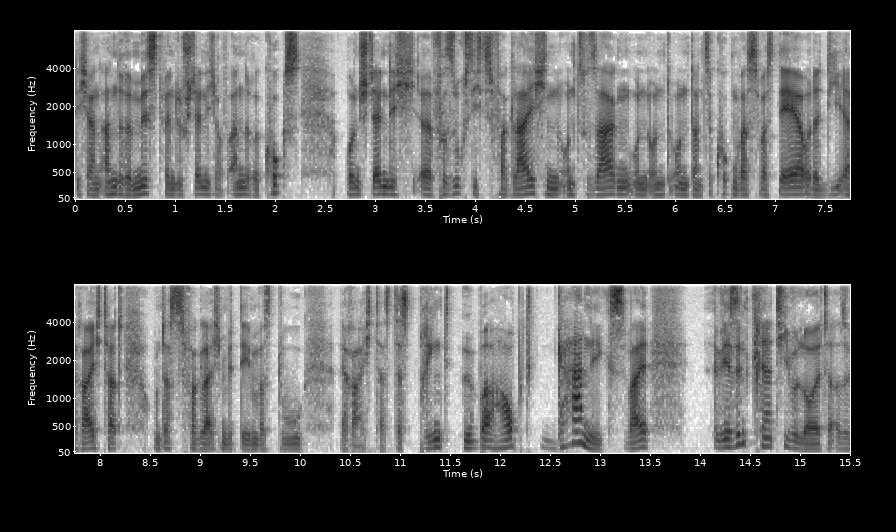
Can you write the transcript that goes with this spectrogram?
dich an andere misst, wenn du ständig auf andere guckst und ständig äh, versuchst, dich zu vergleichen und zu sagen und, und, und dann zu gucken, was, was der oder die erreicht hat und das zu vergleichen mit dem, was du erreicht hast. Das bringt überhaupt gar nichts, weil wir sind kreative Leute. Also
